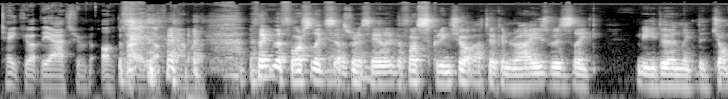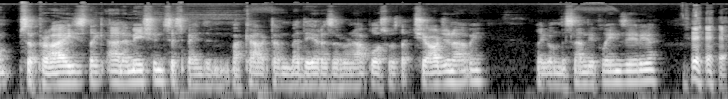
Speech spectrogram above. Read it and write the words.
take you up the ass from off, entirely off camera. I think the first, like I was going to say, like the first screenshot I took in Rise was like me doing like the jump surprise like animation, suspending my character in midair as a Renaplos was like charging at me, like on the sandy plains area.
